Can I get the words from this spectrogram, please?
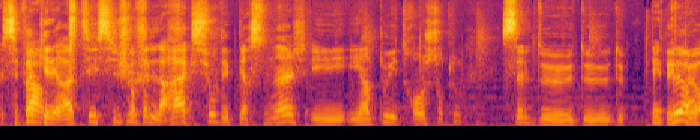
c'est pas qu'elle est ratée, c'est juste qu'en fait la réaction des personnages est, un peu étrange, surtout celle de, de, de Pepper.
